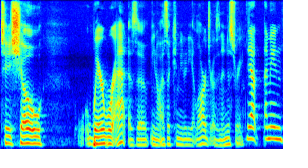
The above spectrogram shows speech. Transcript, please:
to show where we're at as a you know as a community at large or as an industry Yeah, I mean,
